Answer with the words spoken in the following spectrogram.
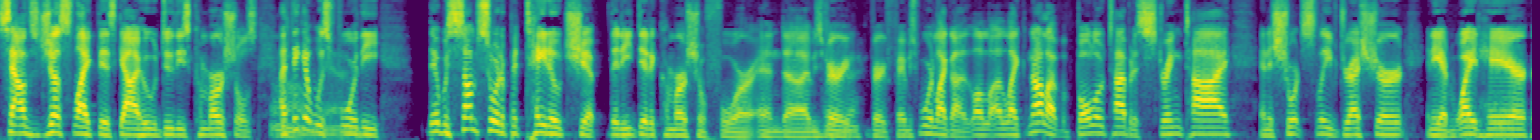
sounds just like this guy who would do these commercials. I think Oh, it was for the. There was some sort of potato chip that he did a commercial for, and uh, it was very, Okay. very famous. Wore like a, like not like a bolo tie, but a string tie and a short sleeve dress shirt, and he had white hair.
